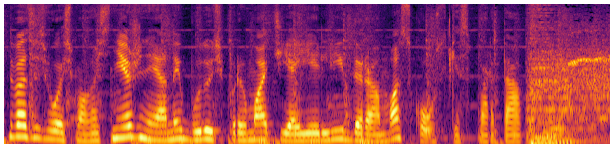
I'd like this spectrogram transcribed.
28 снежня яны будуць прымаць яе лідара маскоўскі спартак. У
